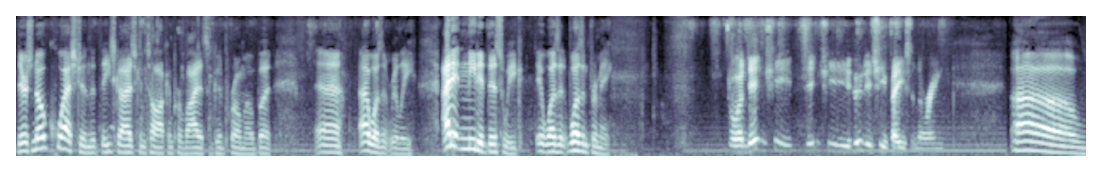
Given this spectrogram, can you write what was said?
There's no question that these guys can talk and provide us a good promo, but eh, I wasn't really. I didn't need it this week. It wasn't wasn't for me. Well, didn't she? Didn't she? Who did she face in the ring? Oh,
